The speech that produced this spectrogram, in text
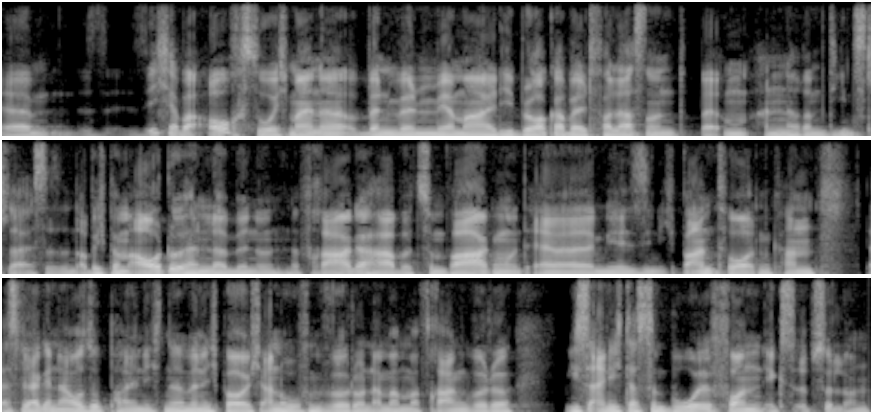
ähm, Sehe ich aber auch so. Ich meine, wenn, wenn wir mal die Brokerwelt verlassen und bei einem anderen Dienstleister sind, ob ich beim Autohändler bin und eine Frage habe zum Wagen und er mir sie nicht beantworten kann, das wäre genauso peinlich, ne? wenn ich bei euch anrufen würde und einfach mal fragen würde, wie ist eigentlich das Symbol von XY?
